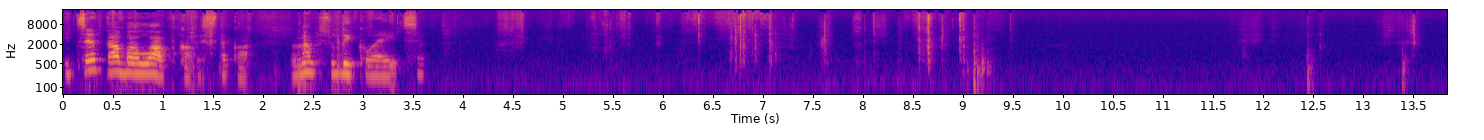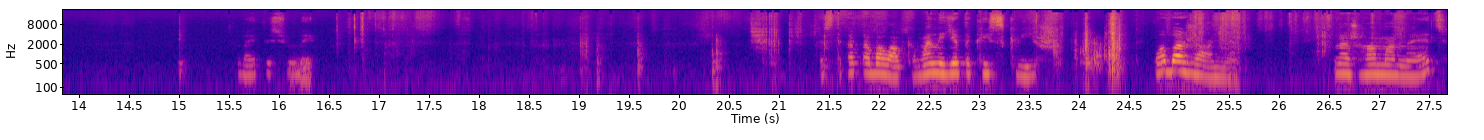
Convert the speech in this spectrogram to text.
І це таба лапка ось така. Вона сюди клеїться. Давайте сюди. Ось така табалапка. У мене є такий сквіш. Побажання. Наш гаманець.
